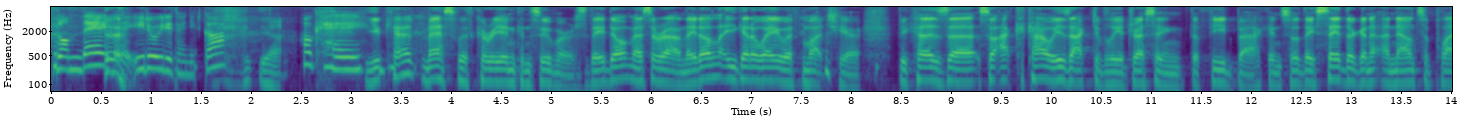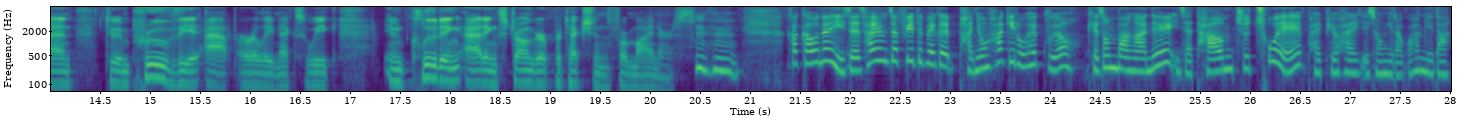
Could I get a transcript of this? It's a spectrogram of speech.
그런데 이제 일요일이 되니까, Yeah. okay, You can't mess with Korean consumers. They don't mess around. They don't let you get away with much here. Because, uh, so uh, Kakao is actively addressing the feedback. And so they said they're going to announce a plan to improve the app early next week, including adding stronger protections for minors. 카카오는 이제 사용자 피드백을 반영하기로 했고요. 개선 방안을 이제 다음 주 초에 발표할 예정이라고 합니다.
